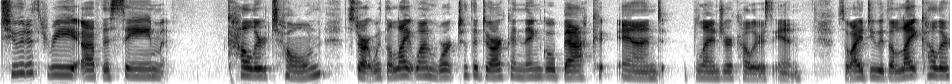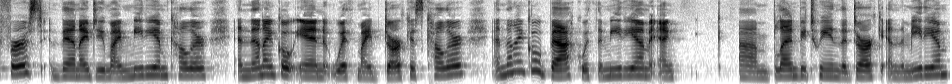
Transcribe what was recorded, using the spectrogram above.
two to three of the same color tone. Start with the light one, work to the dark, and then go back and blend your colors in. So I do the light color first, then I do my medium color, and then I go in with my darkest color, and then I go back with the medium and um, blend between the dark and the medium,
